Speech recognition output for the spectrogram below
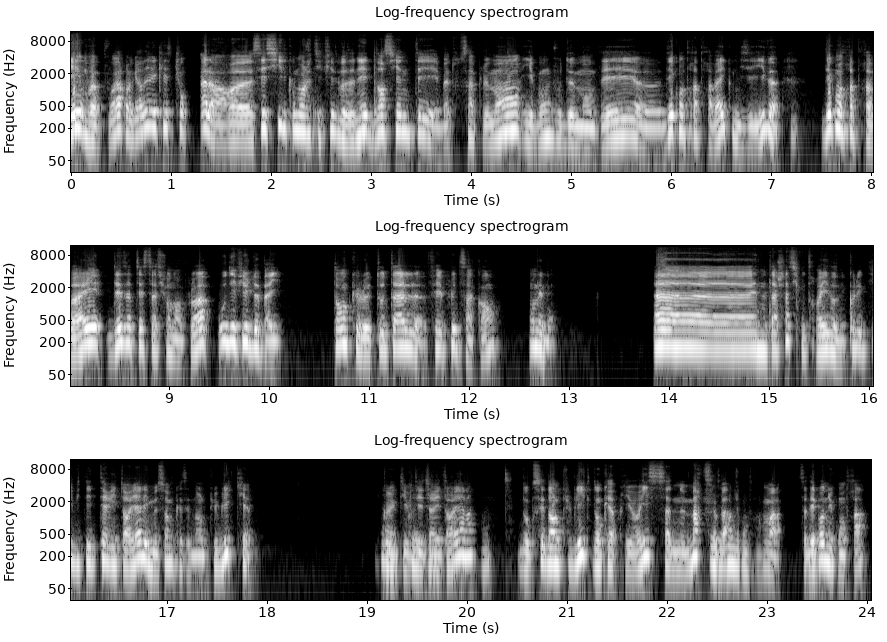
Et on va pouvoir regarder les questions. Alors, euh, Cécile, comment justifier vos années d'ancienneté? Eh ben, Tout simplement, ils vont vous demander euh, des contrats de travail, comme disait Yves, des contrats de travail, des attestations d'emploi ou des fiches de paye. Tant que le total fait plus de 5 ans, on est bon. Euh, Natacha, si vous travaillez dans une collectivité territoriale, il me semble que c'est dans le public. Collectivité territoriale. Hein. Donc c'est dans le public, donc a priori, ça ne marche ça pas. Du contrat. Voilà, ça dépend du contrat.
